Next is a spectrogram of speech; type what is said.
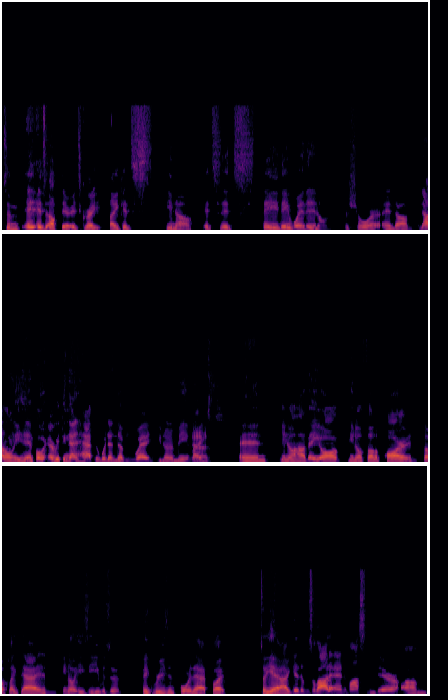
so it, it's up there. It's great. Like it's you know, it's it's they they went in on for sure. And um, not only him, but everything that happened with NWA. You know what I mean? Like, yes. and you know how they all you know fell apart and stuff like that. And you know, Eazy was a big reason for that. But so yeah, I get there was a lot of animosity there. Um,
